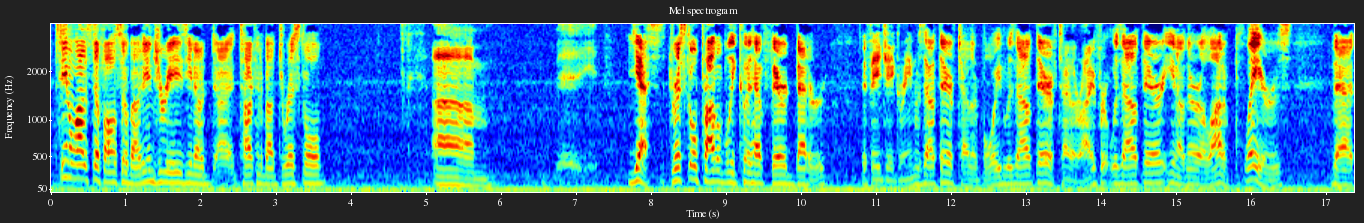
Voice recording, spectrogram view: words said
I'm seeing a lot of stuff also about injuries. You know, uh, talking about Driskel um, yes, Driskel probably could have fared better if AJ Green was out there, if Tyler Boyd was out there, if Tyler Eifert was out there. You know, there are a lot of players that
